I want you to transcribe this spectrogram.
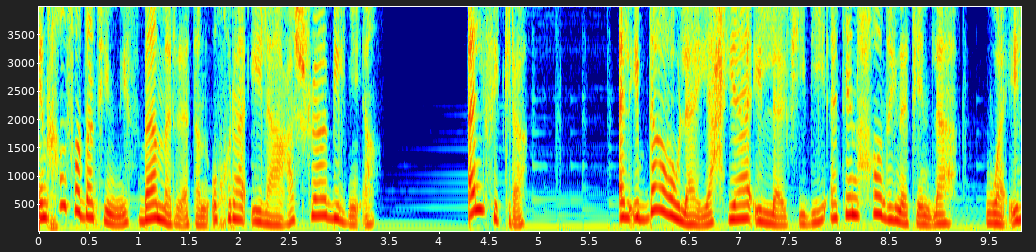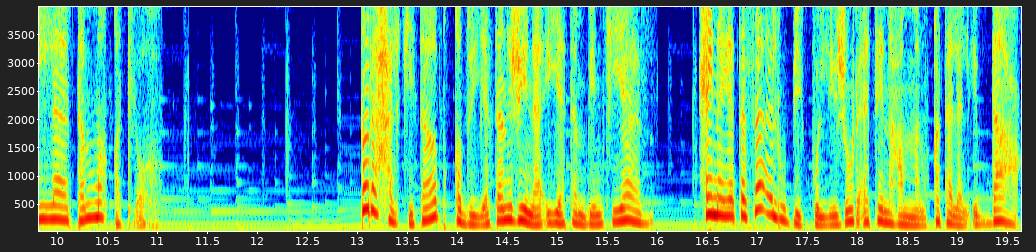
انخفضت النسبة مرة أخرى إلى 10% الفكرة الإبداع لا يحيا إلا في بيئة حاضنة له وإلا تم قتله. طرح الكتاب قضية جنائية بامتياز حين يتساءل بكل جرأة عمن قتل الإبداع.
